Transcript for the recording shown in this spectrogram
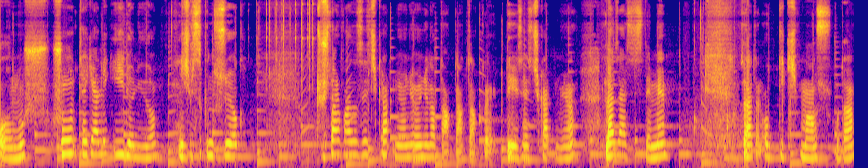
olmuş. Şu tekerlek iyi dönüyor. Hiçbir sıkıntısı yok. Tuşlar fazla ses çıkartmıyor. Yani önceden tak tak tak diye ses çıkartmıyor. Lazer sistemi. Zaten optik mouse bu da.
